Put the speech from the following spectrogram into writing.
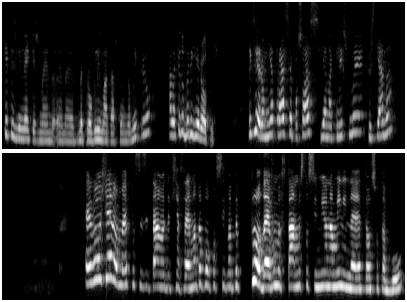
και τις γυναίκες με, με, με προβλήματα στο ενδομήτριο, αλλά και τον περίγερό τους. Δεν ξέρω, μια φράση από εσάς για να κλείσουμε. Χριστιανά. Εγώ χαίρομαι που συζητάμε τέτοια θέματα που όπως είπατε προοδεύουμε, φτάνουμε στο σημείο να μην είναι τόσο ταμπού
